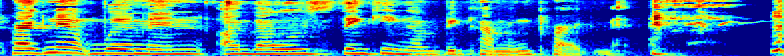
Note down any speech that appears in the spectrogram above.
pregnant women, or those thinking of becoming pregnant.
